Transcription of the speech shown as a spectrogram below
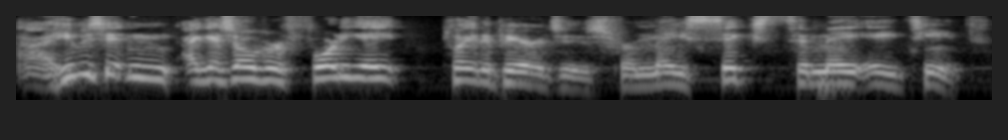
Uh, he was hitting, I guess, over 48 plate appearances from May 6th to May 18th.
